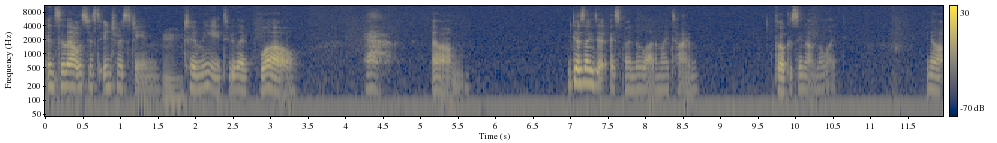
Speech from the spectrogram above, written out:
And so that was just interesting mm, to me to be like, whoa, yeah. Um, because I did, I spend a lot of my time focusing on the like, you know,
